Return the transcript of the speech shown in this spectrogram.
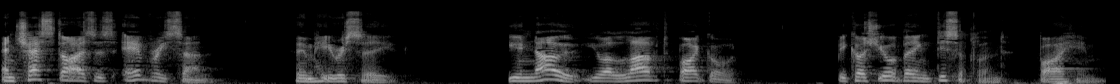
and chastises every son whom he received. You know you are loved by God because you are being disciplined by him.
